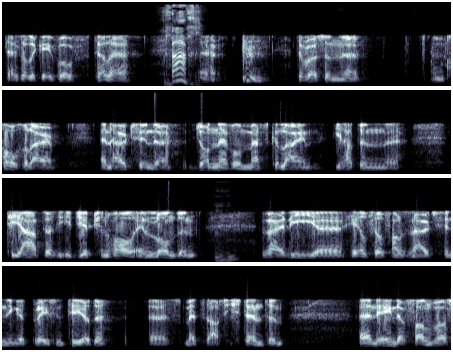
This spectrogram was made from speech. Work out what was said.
daar zal ik even over vertellen. Graag. Uh, er was een, uh, een goochelaar en uitvinder, John Neville Maskelyne. Die had een uh, theater, de Egyptian Hall in Londen... Mm -hmm. waar hij heel veel van zijn uitvindingen presenteerde met assistenten. En een daarvan was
